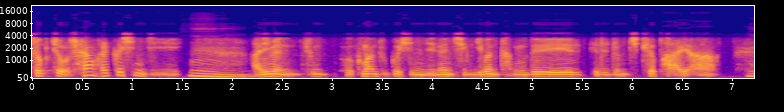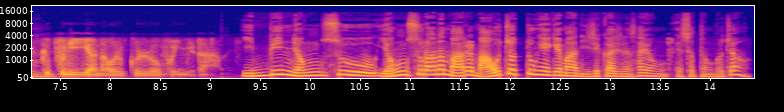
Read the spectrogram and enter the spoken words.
지속적으로 사용할 것인지 음. 아니면 중, 그만둘 것인지는 지금 이번 당대회를 좀 지켜봐야 음. 그 분위기가 나올 걸로 보입니다. 인민 영수 영수라는 말을 마오쩌둥에게만 이제까지는 사용했었던 거죠?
